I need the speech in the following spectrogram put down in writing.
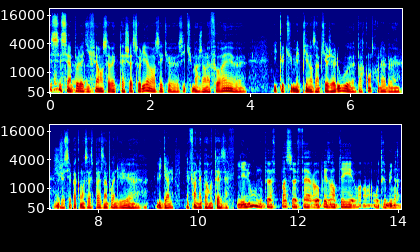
C'est un peu la différence avec la chasse aux lièvres, c'est que si tu marches dans la forêt euh, et que tu mets le pied dans un piège à loup, euh, par contre, là, le, je sais pas comment ça se passe d'un point de vue euh, légal. Fin de la parenthèse. Les loups ne peuvent pas se faire représenter au tribunal.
